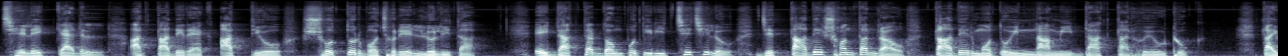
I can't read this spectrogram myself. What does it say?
ছেলে ক্যাডেল আর তাদের এক আত্মীয় সত্তর বছরের ললিতা। এই ডাক্তার দম্পতির ইচ্ছে ছিল যে তাদের সন্তানরাও তাদের মতোই নামি ডাক্তার হয়ে উঠুক। তাই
